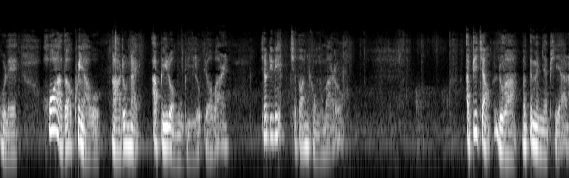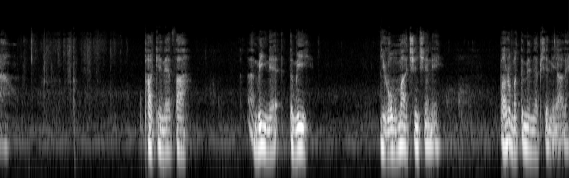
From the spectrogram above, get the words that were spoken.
ကိုလည်းဟောရသောအခွင့်အရာကိုငါတို့၌အပ်ပြီးတော်မူပြီလို့ပြောပါတယ်ကျွန်တော်ဒီနေ့ချက်တော်ညီခုံမှာတော့အပြစ်ကြောင့်လူဟာမသိမမြတ်ဖြစ်ရတာဖခင်နဲ့သားအမိနဲ့သမီးညီကောင်မမချင်းချင်းနေ ဘာလို့မသိမမြတ်ဖြစ်နေရလဲ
